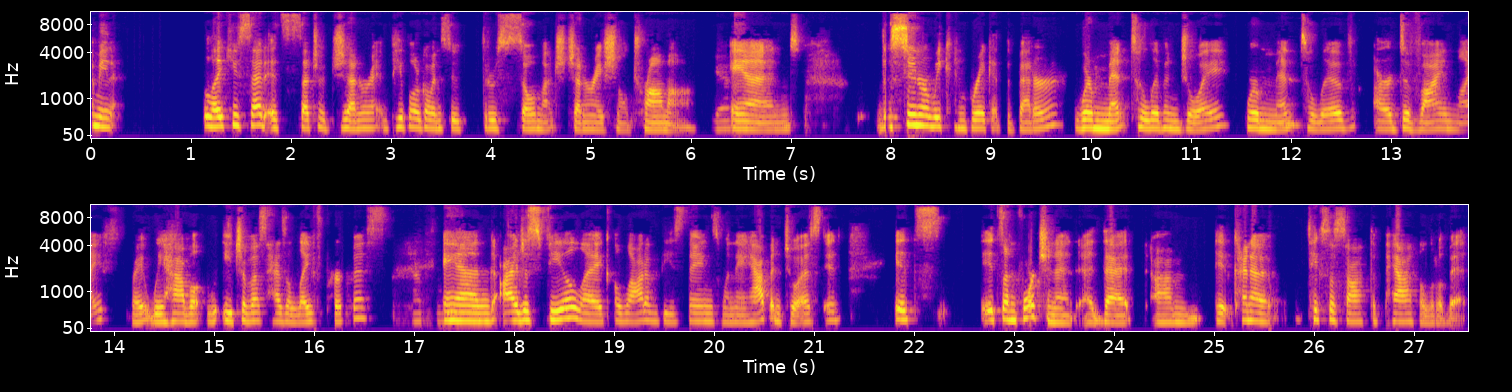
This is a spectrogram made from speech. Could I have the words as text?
i mean like you said it's such a gener people are going through through so much generational trauma yeah. and the sooner we can break it, the better. We're meant to live in joy. We're meant to live our divine life, right? We have, a, each of us has a life purpose. Absolutely. And I just feel like a lot of these things, when they happen to us, it, it's, it's unfortunate that um, it kind of takes us off the path a little bit,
